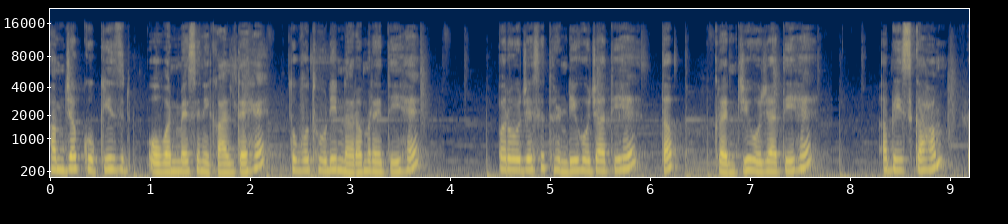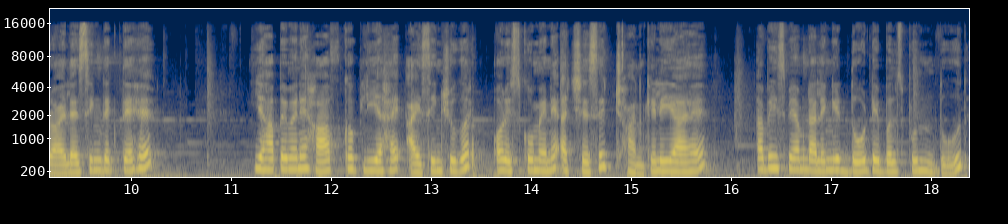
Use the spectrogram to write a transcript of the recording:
हम जब कुकीज़ ओवन में से निकालते हैं तो वो थोड़ी नरम रहती है, पर वो जैसे ठंडी हो जाती है, तब क्रंची हो जाती है। अब इसका हम रॉयल आइसिंग देखते हैं। यहाँ पे मैंने हाफ़ कप लिया है आइसिंग शुगर और इसको मैंने अच्छे से छान के लिया है। अभी इसमें हम डालेंगे दो टेबलस्पून दूध।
